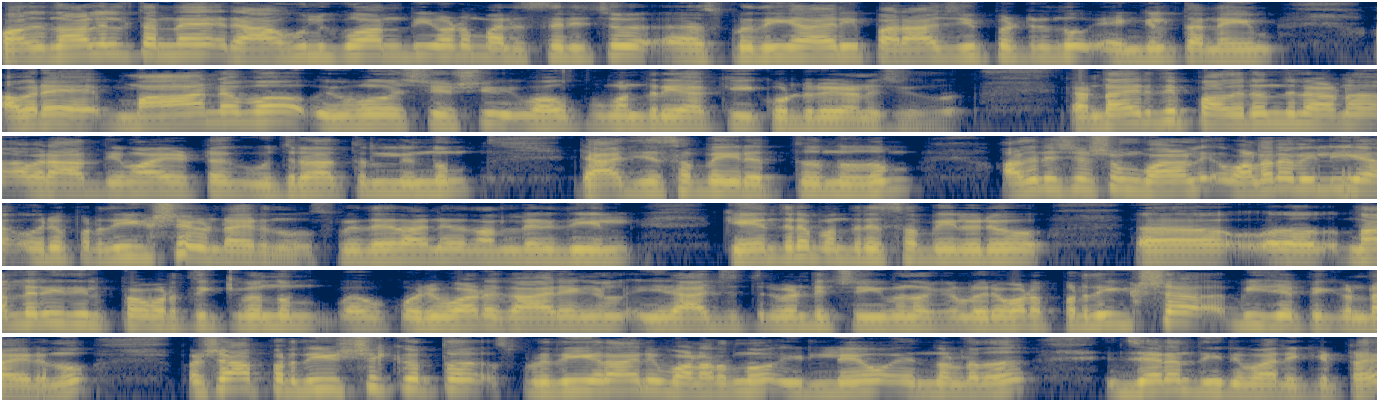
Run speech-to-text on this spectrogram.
പതിനാലിൽ തന്നെ രാഹുൽ ഗാന്ധിയോട് മത്സരിച്ച് സ്മൃതി ഇറാനി പരാജയപ്പെട്ടിരുന്നു. എങ്കിൽ തന്നെയും അവരെ മാനവ വിഭവശേഷി വകുപ്പ് മന്ത്രിയാക്കി കൊണ്ടുവരികയാണ് ചെയ്തത്. രണ്ടായിരത്തി പതിനൊന്നിലാണ് അവർ ആദ്യമായിട്ട് ഗുജറാത്തിൽ നിന്നും രാജ്യസഭയിൽ എത്തുന്നതും അതിനുശേഷം വളരെ വലിയ ഒരു പ്രതീക്ഷയുണ്ടായിരുന്നു. സ്മൃതി ഇറാനി നല്ല രീതിയിൽ കേന്ദ്രമന്ത്രിസഭയിൽ ഒരു നല്ല രീതിയിൽ പ്രവർത്തിക്കുമെന്നും ഒരുപാട് കാര്യങ്ങൾ ഈ രാജ്യത്തിന് വേണ്ടി ചെയ്യുമെന്നൊക്കെയുള്ള ഒരുപാട് പ്രതീക്ഷ ബി ജെ പിക്ക് ഉണ്ടായിരുന്നു. പക്ഷേ ആ പ്രതീക്ഷയ്ക്കൊത്ത് സ്മൃതി ഇറാനി വളർന്നോ ഇല്ലയോ എന്നുള്ളത് ജനം തീരുമാനിക്കട്ടെ.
